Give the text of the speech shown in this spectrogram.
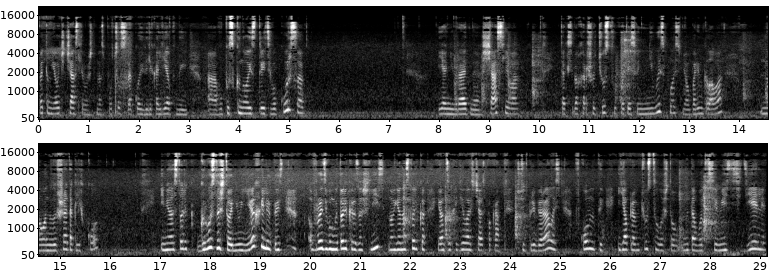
Поэтому я очень счастлива, что у нас получился такой великолепный а, выпускной из третьего курса. Я невероятно счастлива так себя хорошо чувствую, хоть я сегодня не выспалась, у меня болит голова, но на душе так легко. И мне настолько грустно, что они уехали, то есть вроде бы мы только разошлись, но я настолько, я вот заходила сейчас, пока чуть-чуть прибиралась, в комнаты, и я прям чувствовала, что мы там вот все вместе сидели,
